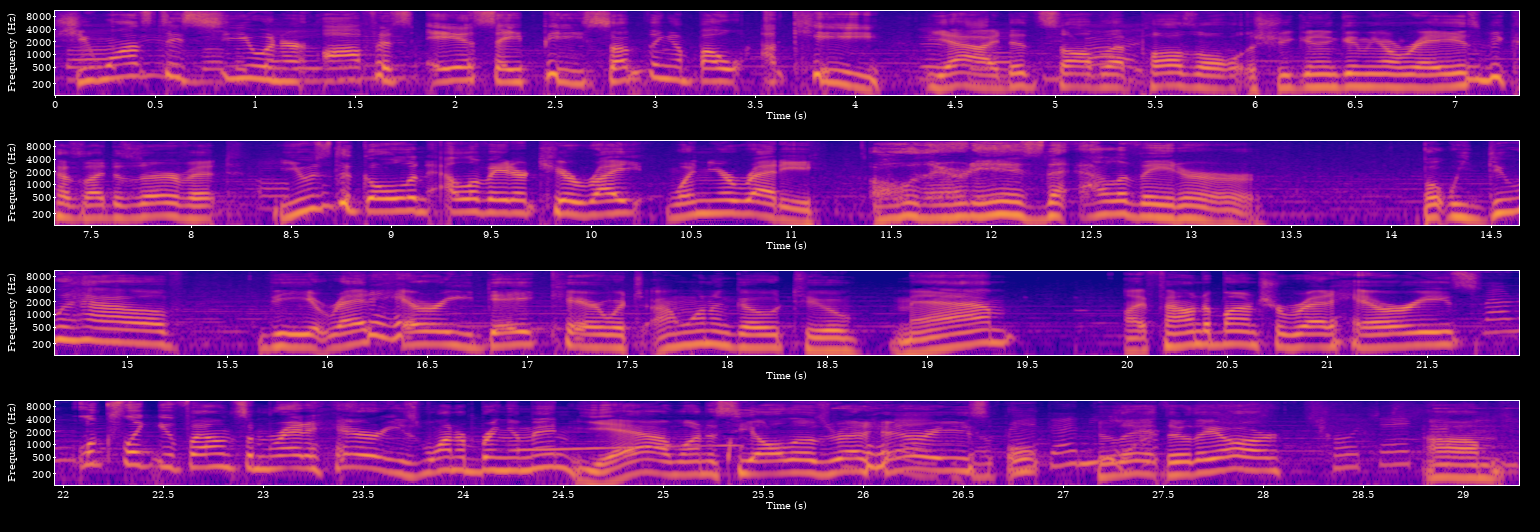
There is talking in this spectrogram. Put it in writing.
She wants to see you in her office ASAP. Something about a key. Yeah, I did solve that puzzle. Is she gonna give me a raise because I deserve it? Use the golden elevator to your right when you're ready. Oh, there it is, the elevator. But we do have the Red Harry daycare, which I want to go to. Ma'am, I found a bunch of Red Harrys. Looks like you found some Red Harrys. Want to bring them in? Yeah, I want to see all those Red Harrys. Oh, there they, there they are. Um,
